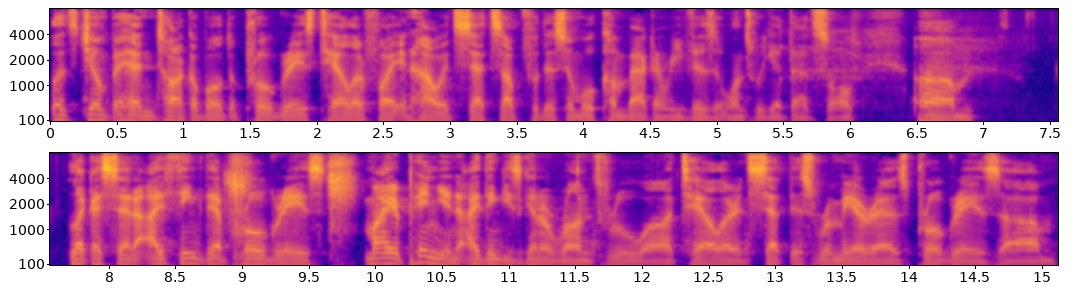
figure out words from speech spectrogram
let's jump ahead and talk about the Prograis Taylor fight and how it sets up for this, and we'll come back and revisit once we get that solved. Um, like I said, I think that Prograis, my opinion, I think he's gonna run through uh, Taylor and set this Ramirez Prograis um,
